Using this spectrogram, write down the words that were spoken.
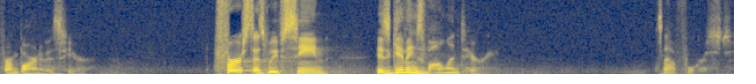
from Barnabas here? First, as we've seen, his giving's voluntary. It's not forced.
